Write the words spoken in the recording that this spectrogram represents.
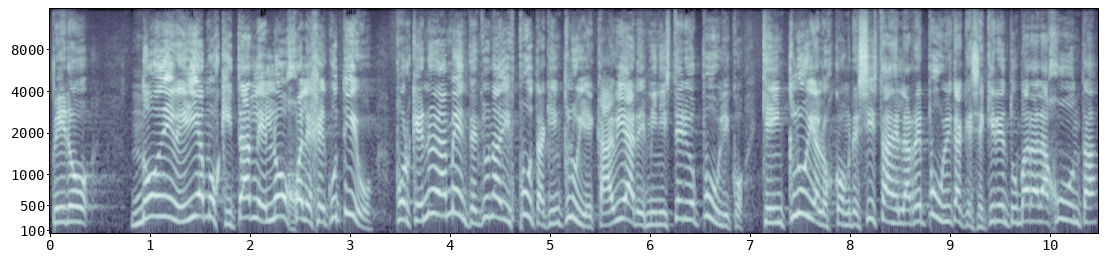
Pero no deberíamos quitarle el ojo al Ejecutivo, porque nuevamente entre una disputa que incluye caviares, Ministerio Público, que incluye a los congresistas de la República que se quieren tumbar a la Junta,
